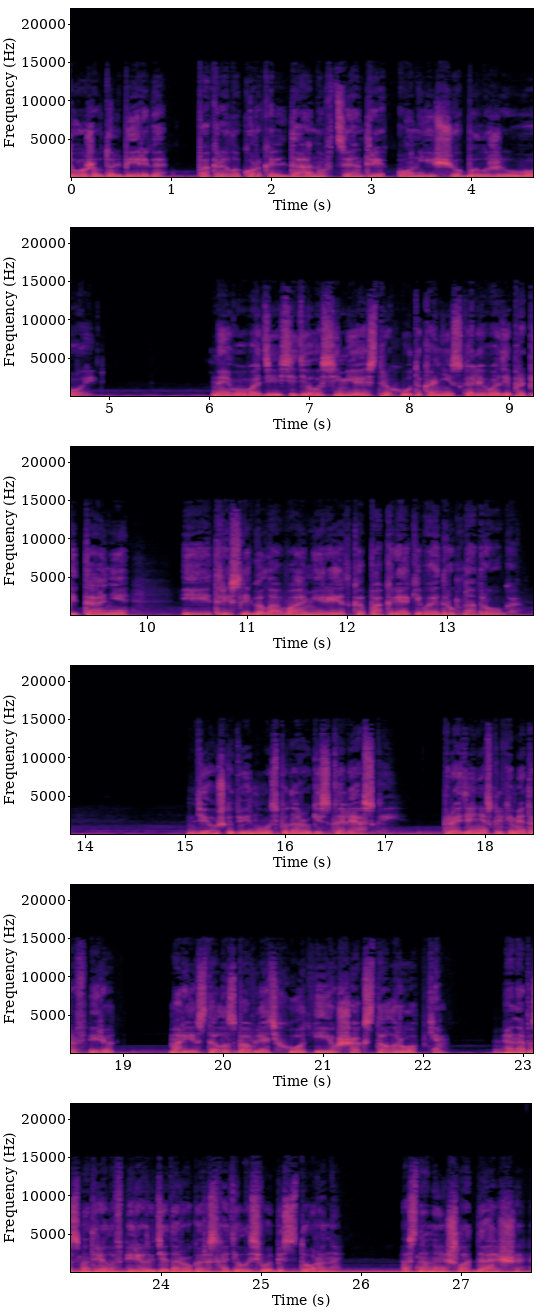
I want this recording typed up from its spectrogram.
тоже вдоль берега покрыла корка льда, но в центре он еще был живой. На его воде сидела семья из трех уток. Они искали в воде пропитание и трясли головами, редко покрякивая друг на друга. Девушка двинулась по дороге с коляской. Пройдя несколько метров вперед, Мария стала сбавлять ход, ее шаг стал робким – она посмотрела вперед, где дорога расходилась в обе стороны. Основная шла дальше,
